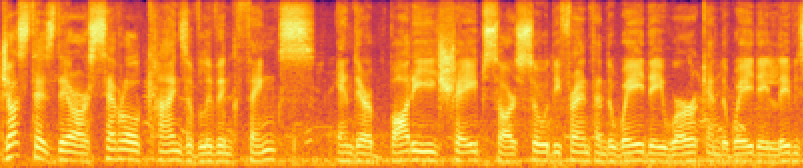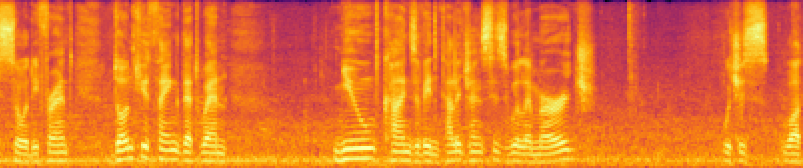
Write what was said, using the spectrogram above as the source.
Just as there are several kinds of living things and their body shapes are so different and the way they work and the way they live is so different, don't you think that when new kinds of intelligences will emerge, which is what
